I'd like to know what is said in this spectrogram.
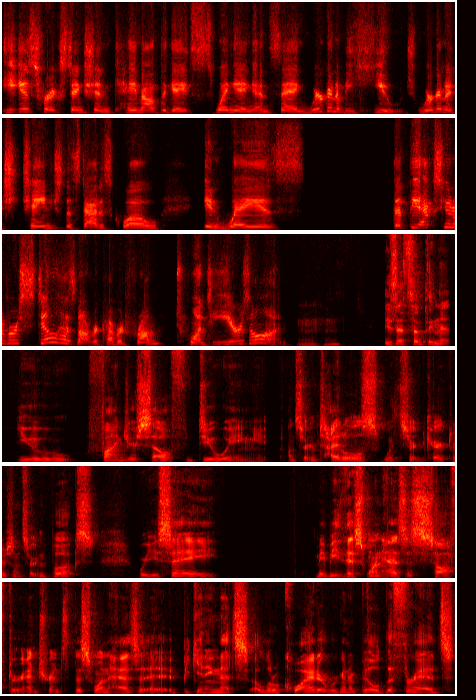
E is for Extinction came out the gate swinging and saying, We're going to be huge. We're going to change the status quo in ways that the X universe still has not recovered from 20 years on. Mm-hmm. Is that something that you find yourself doing on certain titles with certain characters on certain books where you say, maybe this one has a softer entrance, this one has a beginning that's a little quieter, we're going to build the threads,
